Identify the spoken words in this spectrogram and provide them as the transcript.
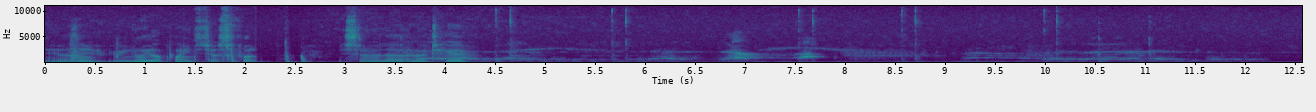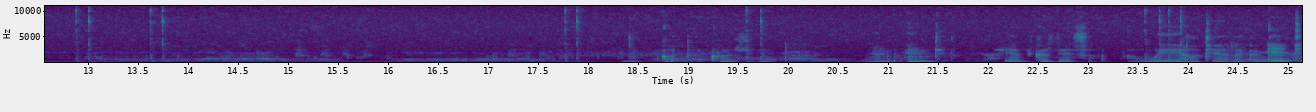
If you know your points, just follow. There's another road here and end here because there's a way out here like a gate.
